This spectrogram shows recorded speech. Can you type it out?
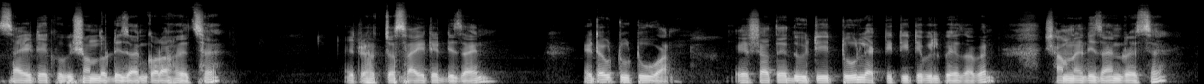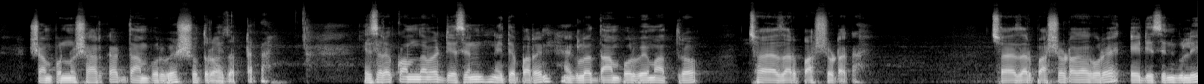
সাইডে খুবই সুন্দর ডিজাইন করা হয়েছে। এটা হচ্ছে সাইডের ডিজাইন এটাও টু টু ওয়ানের সাথে দুইটি টুল একটি টি টেবিল পেয়ে যাবেন। সামনে ডিজাইন রয়েছে। সম্পূর্ণ সার দাম পড়বে সতেরো হাজার টাকা। এছাড়া কম দামের ড্রেসিন নিতে পারেন। এগুলোর দাম পড়বে মাত্র ছয় হাজার পাঁচশো টাকা। ছয় হাজার পাঁচশো টাকা করে এই ডিসিনগুলি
